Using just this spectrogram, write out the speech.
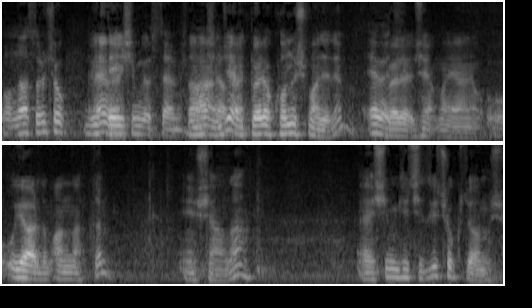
Ondan sonra çok büyük Evet. değişim göstermiş. Daha maşallah. önce evet böyle konuşma dedim. Evet. Böyle şey yapma yani uyardım, anlattım. İnşallah. Ee, şimdiki çizgi çok güzel olmuş.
